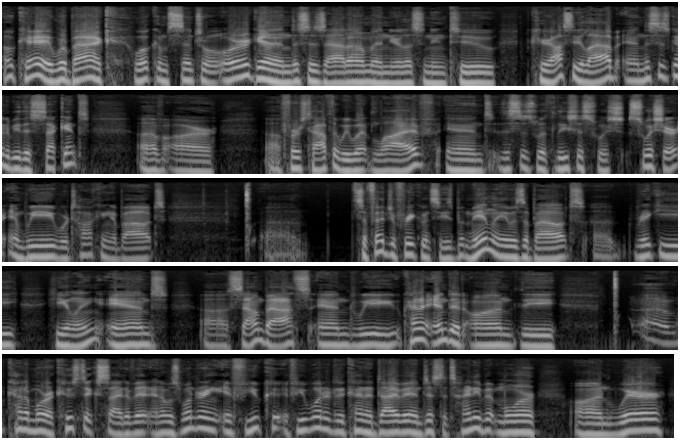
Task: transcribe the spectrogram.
Okay, we're back. Welcome, Central Oregon. This is Adam, and you're listening to Curiosity Lab, and this is going to be the second of our uh, first half that we went live, and this is with Lisa Swish- Swisher, and we were talking about uh, frequencies, but mainly it was about uh, Reiki healing and uh, sound baths, and we kind of ended on the um, kind of more acoustic side of it. And I was wondering if you could, if you wanted to kind of dive in just a tiny bit more on where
